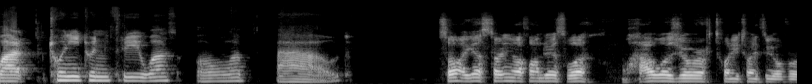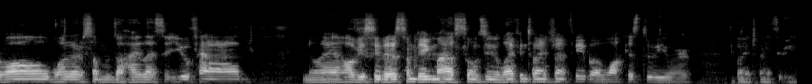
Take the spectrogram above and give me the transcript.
what 2023 was all about. So I guess starting off, Andres, what how was your 2023 overall? What are some of the highlights that you've had? You know, obviously there's some big milestones in your life in 2023, but walk us through your 2023.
